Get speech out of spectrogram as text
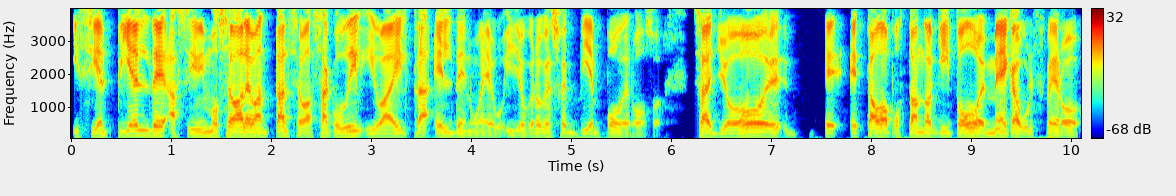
Y si él pierde, así mismo se va a levantar, se va a sacudir y va a ir tras él de nuevo. Y yo creo que eso es bien poderoso. O sea, yo he, estado apostando aquí todo en Mecha Wolf, pero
